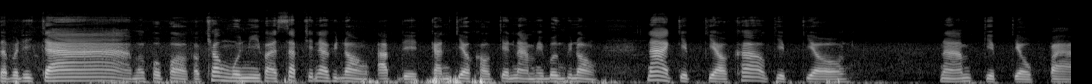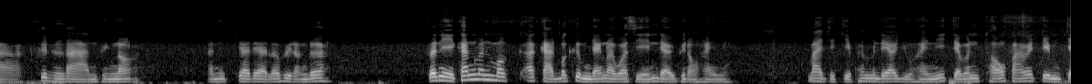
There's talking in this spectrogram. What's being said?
สวัสดีจ้า มาพบๆกับช่องมูลมีพาซับชแนลพี่น้อง อัปเดตการเกี่ยวเขาวเกี่ยวน้ำให้เบิ่งพี่น้อง หน้าเก็บเกี่ยวข้าว เก็บเกี่ยว น้ำเก็บเกี่ยวปลาขึ้นลานพี่น้อง อันนี้เกี่ยวเดียวแล้วพี่น้องเด้อตอนนี้ขั้นมันบอกอากาศบ่ขึ้นอย่างหน่อยว่าสิเห็นเดียวพี่น้องให้นี่บ้านจะเก็บให้มันเดียวอยู่ให้นี้ แต่มันท้องฟ้าไม่เต็มใจ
